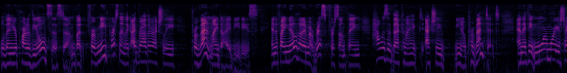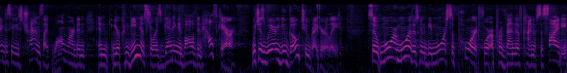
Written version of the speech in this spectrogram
well, then you're part of the old system. But for me personally, like, I'd rather actually prevent my diabetes. And if I know that I'm at risk for something, how is it that can I actually, you know, prevent it? And I think more and more you're starting to see these trends like Walmart and, and your convenience stores getting involved in healthcare, which is where you go to regularly. So more and more there's going to be more support for a preventive kind of society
